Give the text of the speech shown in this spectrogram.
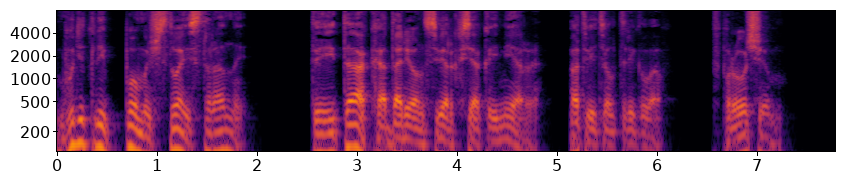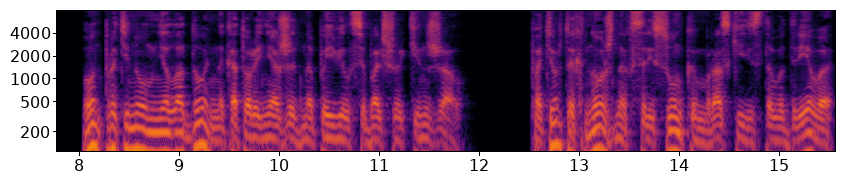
Будет ли помощь с твоей стороны? Ты и так одарен сверх всякой меры, ответил Триглав. Впрочем, он протянул мне ладонь, на которой неожиданно появился большой кинжал. В потертых ножнах с рисунком раскидистого древа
